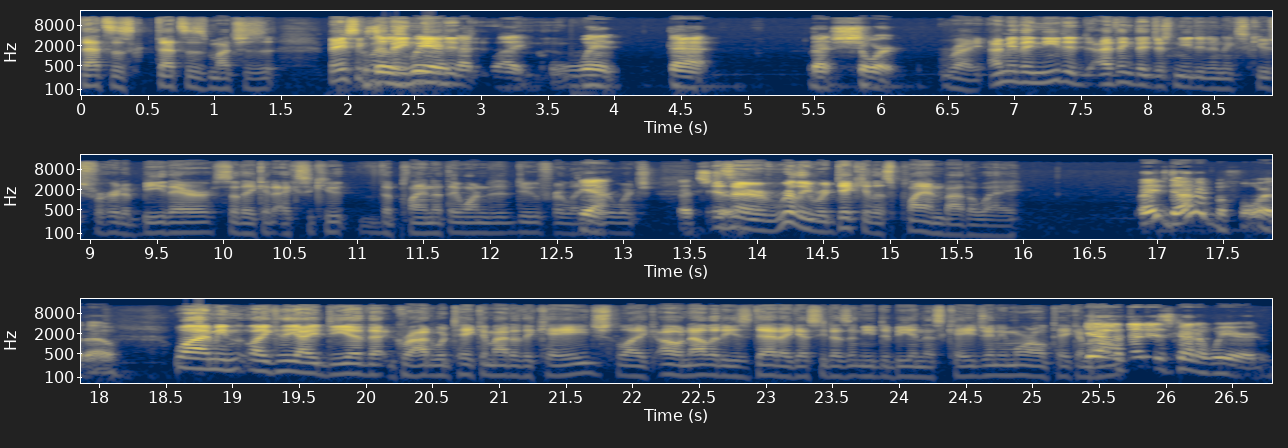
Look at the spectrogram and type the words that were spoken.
That's as that's as much as it. Basically, So it was they weird needed that like went that that short. right. I mean, they needed. I think they just needed an excuse for her to be there so they could execute the plan that they wanted to do for later, Yeah, which is a really ridiculous plan, by the way. They've done it before though. Well, I mean, like the idea that Grodd would take him out of the cage, like, oh, now that he's dead, I guess he doesn't need to be in this cage anymore. I'll take him Yeah, out. that is kind of weird.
